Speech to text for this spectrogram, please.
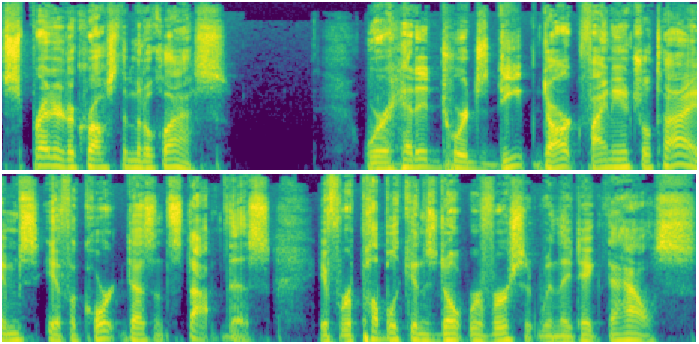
spread it across the middle class. We're headed towards deep, dark financial times if a court doesn't stop this, if Republicans don't reverse it when they take the House.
